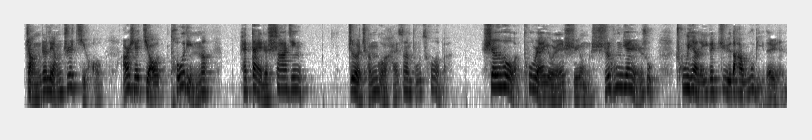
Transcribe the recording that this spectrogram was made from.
长着两只脚，而且脚头顶呢还带着纱巾，这成果还算不错吧？身后啊，突然有人使用时空间忍术，出现了一个巨大无比的人。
